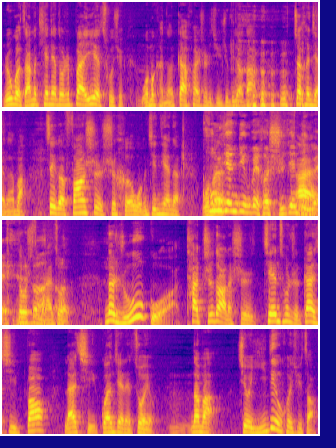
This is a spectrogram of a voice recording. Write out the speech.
如果咱们天天都是半夜出去，我们可能干坏事的几率比较大。这很简单吧？这个方式是和我们今天的空间定位和时间定位、哎、都是这么来做的。那如果他知道的是间充质干细胞来起关键的作用，嗯，那么就一定会去找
